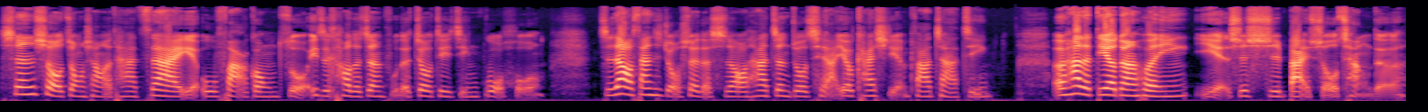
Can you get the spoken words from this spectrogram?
身受重伤的他再也无法工作，一直靠着政府的救济金过活。直到三十九岁的时候，他振作起来，又开始研发炸鸡。而他的第二段婚姻也是失败收场的。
